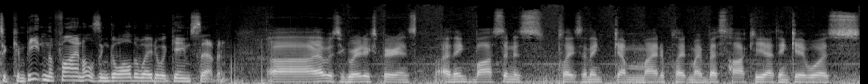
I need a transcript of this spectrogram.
to compete in the finals and go all the way to a game seven? Uh, that was a great experience. I think Boston is place I think I might have played my best hockey. I think it was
